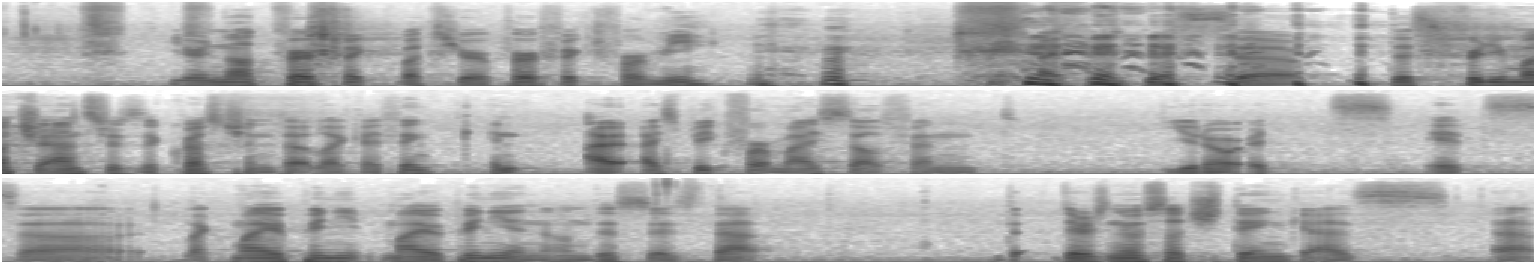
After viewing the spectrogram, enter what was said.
you're not perfect, but you're perfect for me. I think this uh, this pretty much answers the question. That like I think in, I, I speak for myself, and you know it's it's uh, like my opinion. My opinion on this is that th- there's no such thing as uh,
